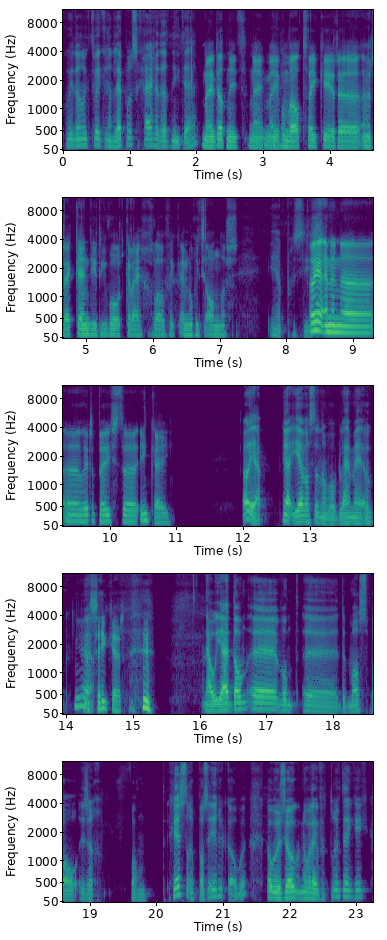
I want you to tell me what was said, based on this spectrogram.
kon je dan ook twee keer een lepers krijgen, dat niet, hè? Nee, dat niet. Nee, maar je kon wel twee keer eh, een Rare Candy reward krijgen, geloof ik. En nog iets anders. Ja, precies. Oh ja, en een, eh, eh, hoe heet het beest? eh Inkay. Oh ja. Ja, jij was er nog wel blij mee ook. Ja, Ja. zeker. Nou ja, dan, eh, want eh, de masterbal is er van gisteren pas ingekomen. Komen we zo ook nog wel even op terug, denk ik.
